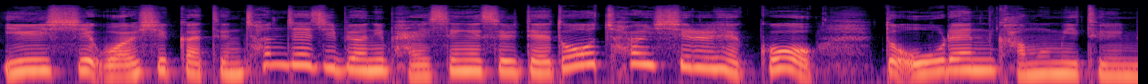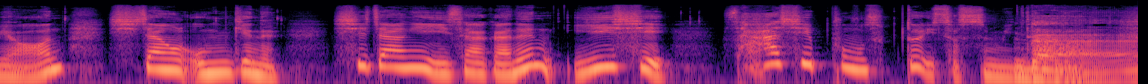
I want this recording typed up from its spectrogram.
일식, 월식 같은 천재지변이 발생했을 때도 철시를 했고 또 오랜 가뭄이 들면 시장을 옮기는 시장이 이사가는 이시, 사시 풍습도 있었습니다. 네.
